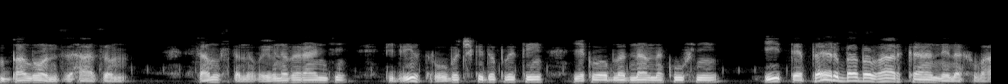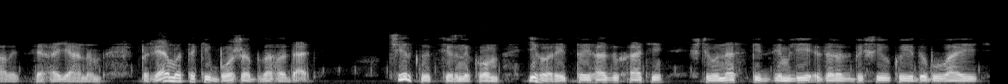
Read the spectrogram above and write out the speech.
балон з газом, сам установив на веранді, підвів трубочки до плити, яку обладнав на кухні. І тепер баба Варка не нахвалиться гаяном, прямо таки Божа благодать. Чиркнуть сірником і горить той газ у хаті, що у нас під землі за розбишивкою добувають.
